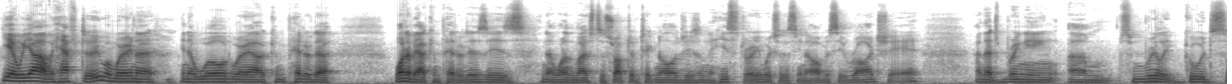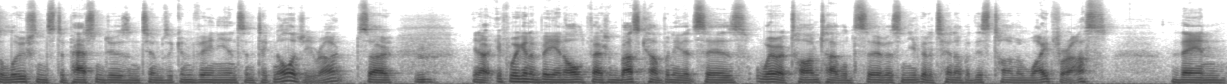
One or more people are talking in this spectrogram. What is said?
Yeah, we are. We have to when we're in a in a world where our competitor, one of our competitors, is you know one of the most disruptive technologies in the history, which is you know obviously rideshare, and that's bringing um, some really good solutions to passengers in terms of convenience and technology, right? So. Mm you know, if we're going to be an old-fashioned bus company that says we're a timetabled service and you've got to turn up at this time and wait for us, then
